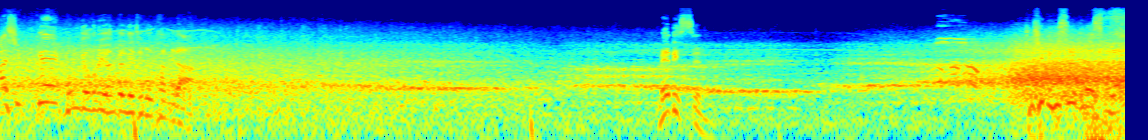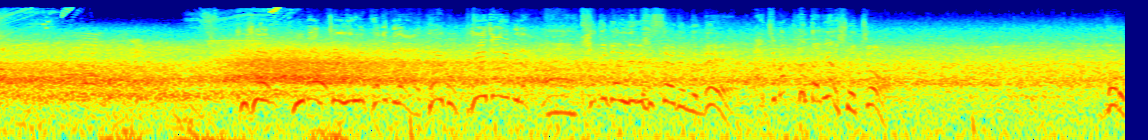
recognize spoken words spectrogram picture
아쉽게 공격으로 연결되지 못합니다. 메디슨 주심 휘슬 불었습니다. 주심 두 번째 옐로 카드입니다. 결국 퇴장입니다. 아, 카드 관리를 했어야 됐는데 마지막 아쉬웠죠. 도로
